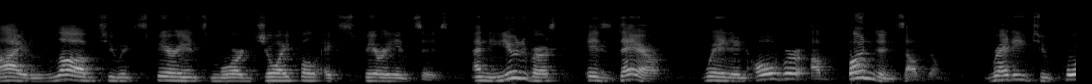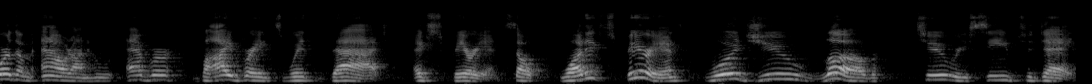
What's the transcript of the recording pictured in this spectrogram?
I love to experience more joyful experiences. And the universe is there with an overabundance of them, ready to pour them out on whoever vibrates with that experience. So, what experience would you love to receive today?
